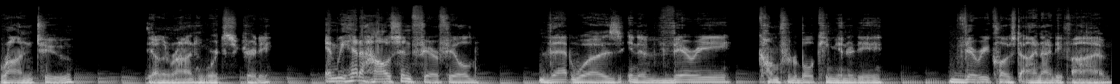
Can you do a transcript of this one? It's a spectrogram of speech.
Ron, too, the other Ron who worked security. And we had a house in Fairfield that was in a very comfortable community, very close to I 95.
